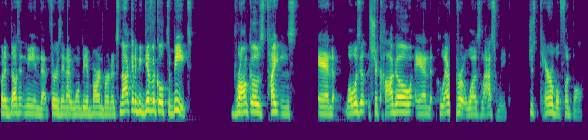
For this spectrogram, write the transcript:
but it doesn't mean that Thursday night won't be a barn burner. It's not going to be difficult to beat Broncos, Titans, and what was it? Chicago and whoever it was last week. Just terrible football.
